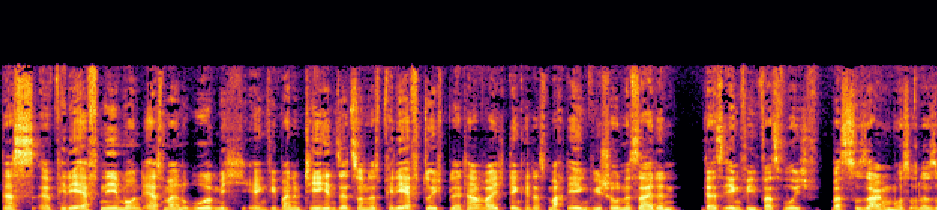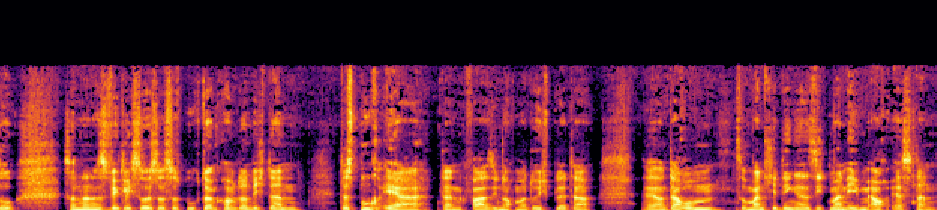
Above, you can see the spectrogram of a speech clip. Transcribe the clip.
das äh, PDF nehme und erstmal in Ruhe mich irgendwie bei einem Tee hinsetze und das PDF durchblätter, weil ich denke, das macht irgendwie schon, es sei denn, da ist irgendwie was, wo ich was zu sagen muss oder so, sondern es wirklich so ist, dass das Buch dann kommt und ich dann das Buch eher dann quasi nochmal durchblätter. Äh, und darum, so manche Dinge sieht man eben auch erst dann.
